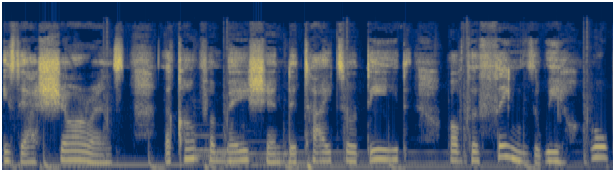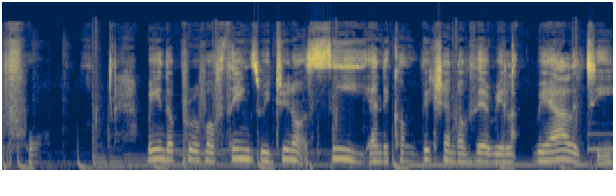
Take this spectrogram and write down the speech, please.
is the assurance, the confirmation, the title deed of the things we hope for." Being the proof of things we do not see and the conviction of their real- reality,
